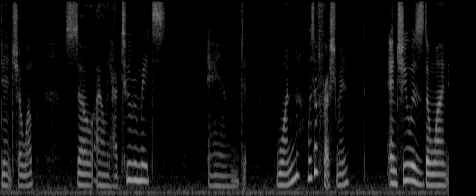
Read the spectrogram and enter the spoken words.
didn't show up. So I only had two roommates, and one was a freshman, and she was the one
